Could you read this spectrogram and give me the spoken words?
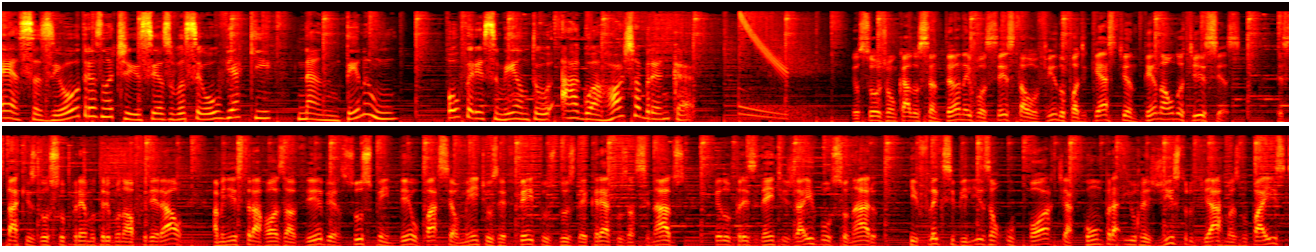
Essas e outras notícias você ouve aqui na Antena 1. Oferecimento Água Rocha Branca. Eu sou João Carlos Santana e você está ouvindo o podcast Antena 1 Notícias. Destaques do Supremo Tribunal Federal: a ministra Rosa Weber suspendeu parcialmente os efeitos dos decretos assinados pelo presidente Jair Bolsonaro que flexibilizam o porte, a compra e o registro de armas no país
